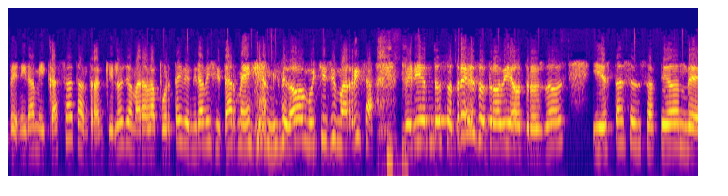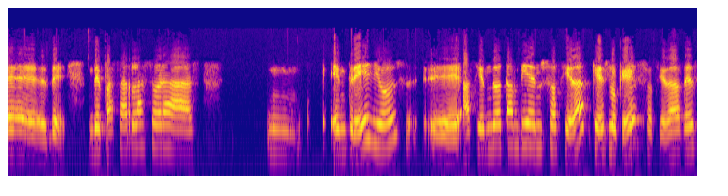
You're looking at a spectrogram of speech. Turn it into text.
venir a mi casa tan tranquilos, llamar a la puerta y venir a visitarme. Y a mí me daba muchísima risa. Venían dos o tres, otro día otros dos. Y esta sensación de, de, de pasar las horas mm, entre ellos, eh, haciendo también sociedad, que es lo que es, sociedad es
